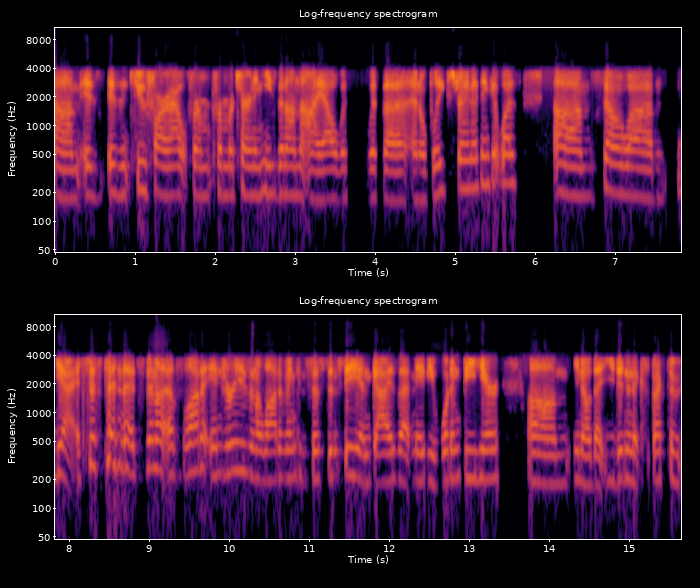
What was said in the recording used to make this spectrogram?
um, is isn't too far out from from returning. He's been on the IL with with uh, an oblique strain, I think it was. Um, so um, yeah, it's just been it's been a, it's a lot of injuries and a lot of inconsistency, and guys that maybe wouldn't be here, um, you know, that you didn't expect to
